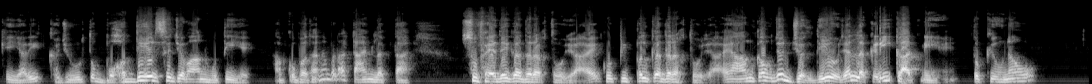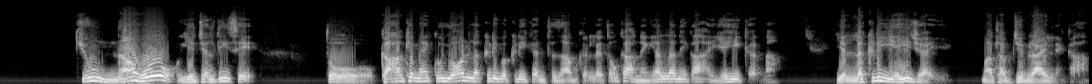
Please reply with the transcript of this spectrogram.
کہ یاری کھجور تو بہت دیر سے جوان ہوتی ہے۔ آپ کو پتا نا، بڑا ٹائم لگتا ہے۔ سفیدے کا درخت ہو جائے، کوئی پیپل کا درخت ہو جائے، آم کا جو جلدی ہو جائے، لکڑی کاٹنی ہے، تو کیوں نہ ہو؟ کیوں نہ ہو یہ جلدی سے؟ تو کہا کہ میں کوئی اور لکڑی وکڑی کا انتظام کر لیتا ہوں۔ کہا، نہیں، اللہ نے کہا، یہی کرنا۔ یہ لکڑی یہی چاہیے۔ مطلب جبرائیل نے کہا۔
